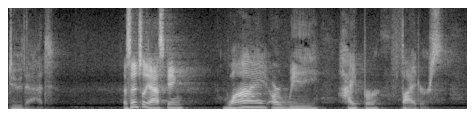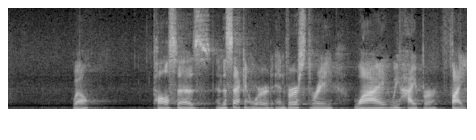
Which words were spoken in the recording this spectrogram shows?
do that? Essentially asking, why are we hyper fighters? Well, Paul says in the second word, in verse 3, why we hyper fight.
